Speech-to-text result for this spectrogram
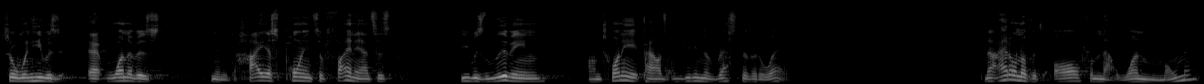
So when he was at one of his you know, the highest points of finances, he was living on 28 pounds and giving the rest of it away. Now, I don't know if it's all from that one moment,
